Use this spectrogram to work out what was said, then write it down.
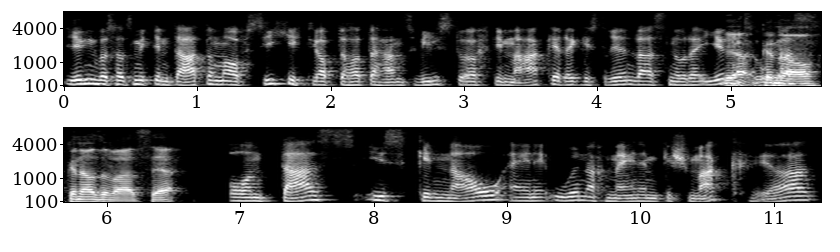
Irgendwas hat es mit dem Datum auf sich. Ich glaube, da hat der Hans Wilsdorf die Marke registrieren lassen oder irgendwas. Ja, genau, genau so war es, ja. Und das ist genau eine Uhr nach meinem Geschmack. Ja,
